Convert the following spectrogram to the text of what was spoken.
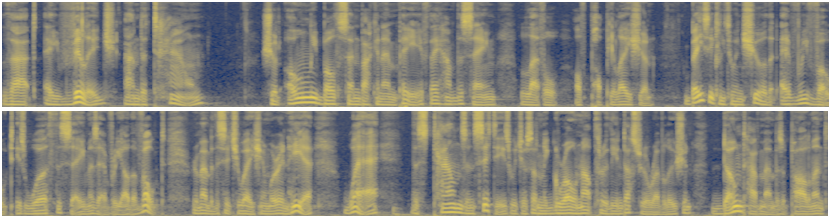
that a village and a town should only both send back an MP if they have the same level of population. Basically, to ensure that every vote is worth the same as every other vote. Remember the situation we're in here, where the towns and cities, which have suddenly grown up through the Industrial Revolution, don't have members of parliament,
